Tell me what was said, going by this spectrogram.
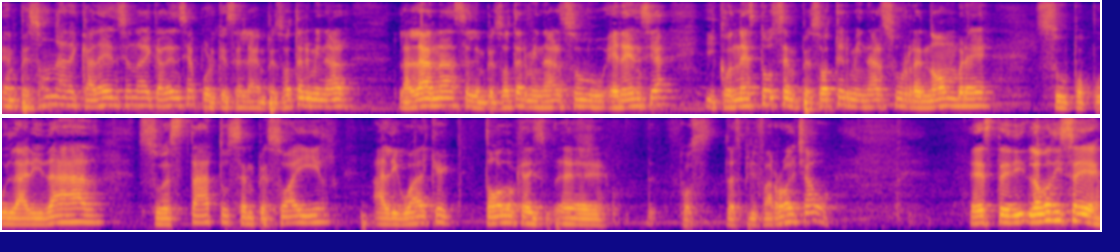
empezó una decadencia, una decadencia porque se le empezó a terminar la lana, se le empezó a terminar su herencia y con esto se empezó a terminar su renombre, su popularidad, su estatus empezó a ir al igual que todo lo que eh, pues, despilfarró el chavo. Este, luego dice,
